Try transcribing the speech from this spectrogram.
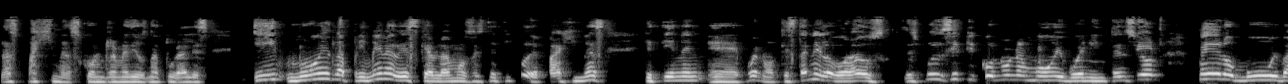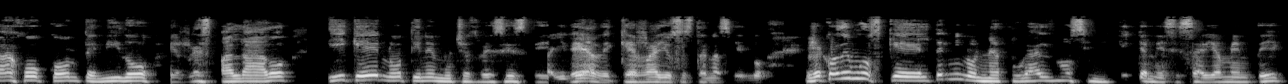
las páginas con remedios naturales. Y no es la primera vez que hablamos de este tipo de páginas que tienen, eh, bueno, que están elaborados, les puedo decir que con una muy buena intención, pero muy bajo contenido eh, respaldado y que no tienen muchas veces la idea de qué rayos están haciendo. Recordemos que el término natural no significa necesariamente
